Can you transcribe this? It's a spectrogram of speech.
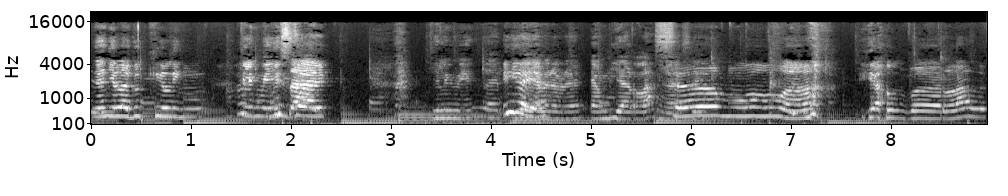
Nyanyi lagu Killing Killing Me Inside. Killing Me Inside. Iya, ya. bener-bener. Yang biarlah nggak sih? Semua yang berlalu.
